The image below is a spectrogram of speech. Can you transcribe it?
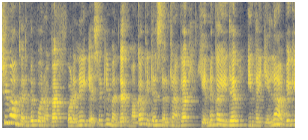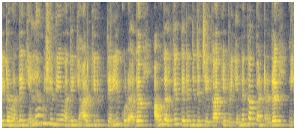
சிவா அங்க இருந்து போறாங்க. உடனே எசக்கி வந்து மகா கிட்ட சொல்றாங்க என்னக்கா இது? இந்த எல்லா அட்வொகேட்டும் வந்து எல்லா விஷயத்தையும் வந்து யாருக்கிட்ட தெரியக்கூடாதோ. அவங்களுக்கே தெரிஞ்சிடுச்சேக்கா. இப்போ என்னக்கா பண்றது? நீ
